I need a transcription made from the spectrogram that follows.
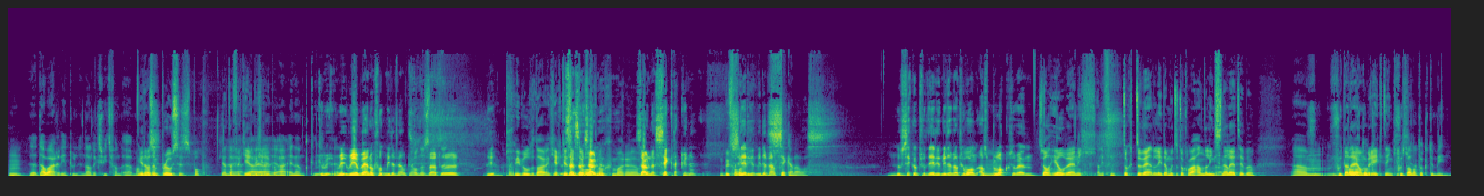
hmm. Dat, dat waren die toen. En dan had ik zoiets van, eh man, Nee, dat was een process, Bob. Je had dat ja, verkeerd ja, begrepen. Ja, ja, en dan... Wie, wie, wie hebben wij nog voor het middenveld? Ja, dat is- eh, die, Pff, Wie wilde daar? Gerkes Zou- zit er ook zou- nog, maar... ehm Zou een sec dat kunnen? Buffalo. Verdedigend middenveld? Sek aan alles. Dus sec op het verdedigend middenveld, gewoon als Hmm. blok. Zo een, Het is wel heel weinig. Allee, ik vind toch te weinig. Allee, dan moeten toch wat handelingssnelheid hebben. Ehm, dat voetballend hij ook- ontbreekt, denk ik. Voetballend ook te min,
